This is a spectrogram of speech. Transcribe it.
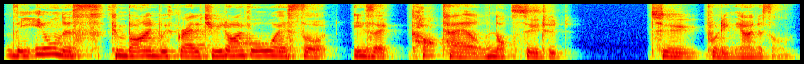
the illness combined with gratitude, I've always thought is a cocktail not suited to putting the onus on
